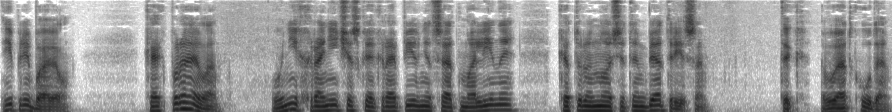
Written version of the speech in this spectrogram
и прибавил. «Как правило, у них хроническая крапивница от малины, которую носит им Беатриса». «Так вы откуда?»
